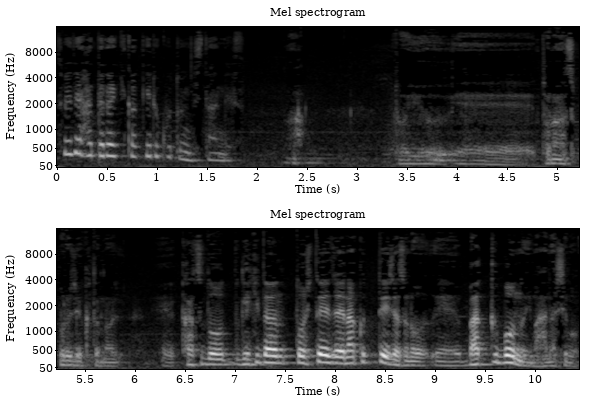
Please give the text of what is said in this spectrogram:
それで働きかけることにしたんです。という、えートランスプロジェクトのえー活動劇団としてじゃなくてじゃあその、えーバックボーンの今話も、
